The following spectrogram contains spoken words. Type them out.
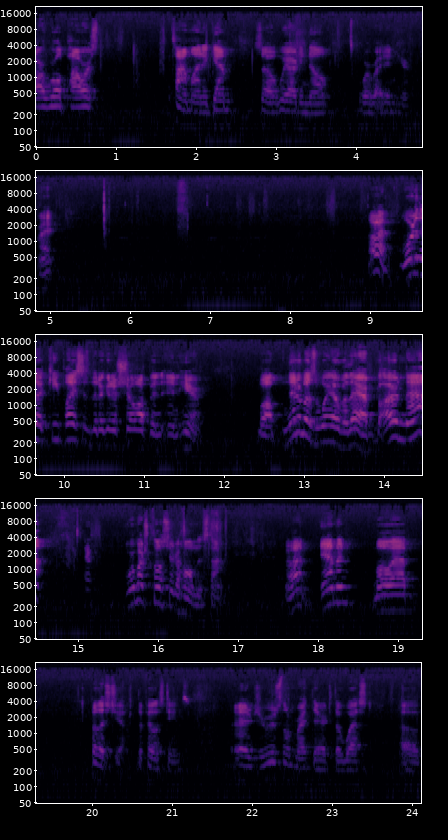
Our world powers timeline again, so we already know we're right in here, right? All right, what are the key places that are going to show up in, in here? Well, Nineveh's way over there, but other than that, we're much closer to home this time. All right, Ammon, Moab, Philistia, the Philistines, and Jerusalem right there to the west of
